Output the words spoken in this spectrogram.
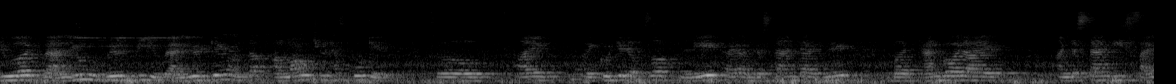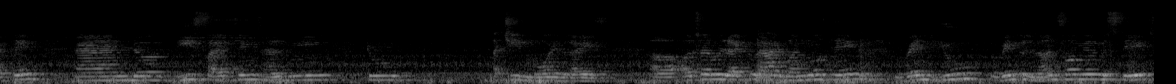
your value will be evaluated on the amount you have quoted. So I I quitted Upwork late. I understand that late, but thank God I understand these five things, and uh, these five things help me to achieve more in life. Uh, also, I would like to add one more thing. When you when you learn from your mistakes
